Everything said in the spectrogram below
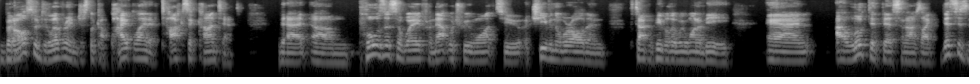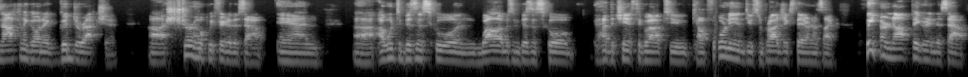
but also delivering just like a pipeline of toxic content that um, pulls us away from that which we want to achieve in the world and the type of people that we want to be and i looked at this and i was like this is not going to go in a good direction uh, sure hope we figure this out and uh, I went to business school, and while I was in business school, I had the chance to go out to California and do some projects there. And I was like, we are not figuring this out.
